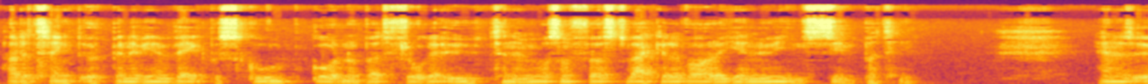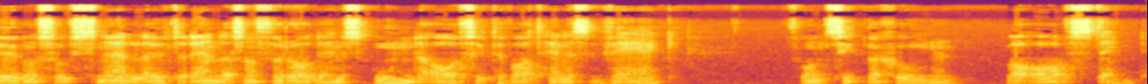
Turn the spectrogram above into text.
hade trängt upp henne vid en vägg på skolgården och börjat fråga ut henne med vad som först verkade vara genuin sympati. Hennes ögon såg snälla ut och det enda som förrådde hennes onda avsikter var att hennes väg från situationen var avstängd.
